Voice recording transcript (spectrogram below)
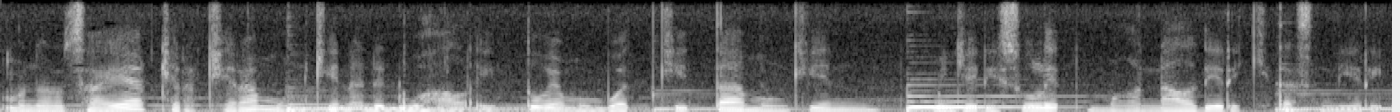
menurut saya kira-kira mungkin ada dua hal itu yang membuat kita mungkin menjadi sulit mengenal diri kita sendiri.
